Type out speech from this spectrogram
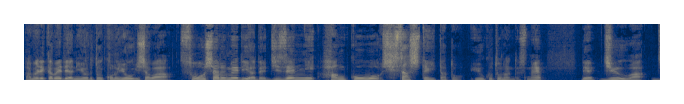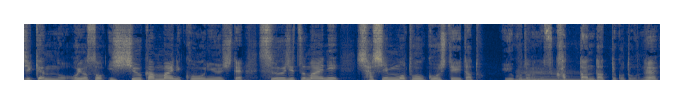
アメリカメディアによるとこの容疑者はソーシャルメディアで事前に犯行を示唆していたということなんですねで銃は事件のおよそ1週間前に購入して数日前に写真も投稿していたということなんです。買ったんだってことをね。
